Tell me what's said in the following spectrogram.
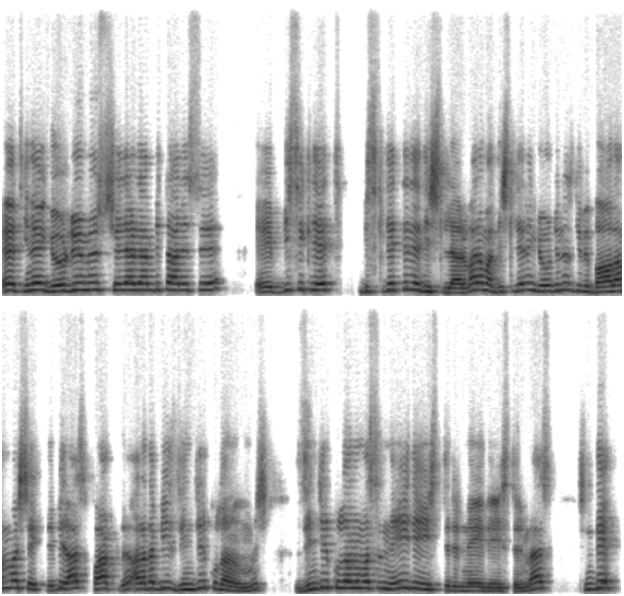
Evet yine gördüğümüz şeylerden bir tanesi e, bisiklet. Bisiklette de dişliler var ama dişlilerin gördüğünüz gibi bağlanma şekli biraz farklı. Arada bir zincir kullanılmış. Zincir kullanılması neyi değiştirir, neyi değiştirmez? Şimdi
